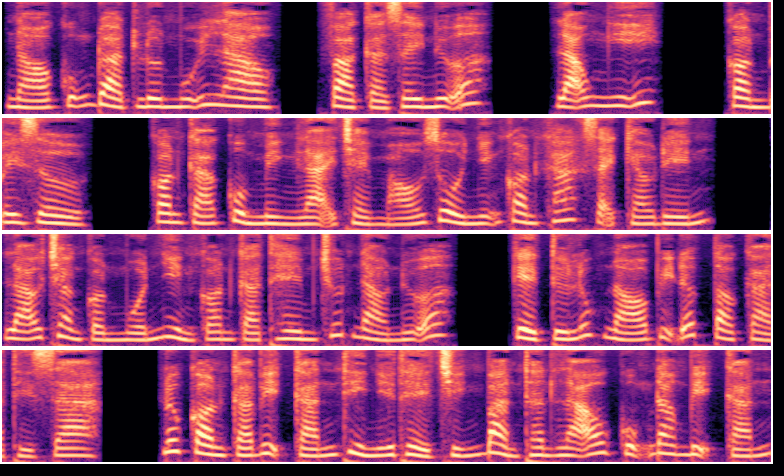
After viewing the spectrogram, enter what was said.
nó cũng đoạt luôn mũi lao, và cả dây nữa. Lão nghĩ, còn bây giờ, con cá của mình lại chảy máu rồi những con khác sẽ kéo đến. Lão chẳng còn muốn nhìn con cá thêm chút nào nữa kể từ lúc nó bị đớp to cả thì ra, lúc con cá bị cắn thì như thể chính bản thân lão cũng đang bị cắn.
